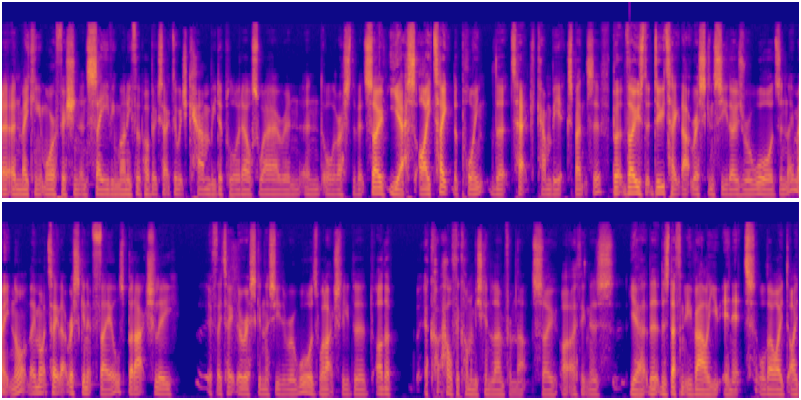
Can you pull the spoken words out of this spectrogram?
uh, and making it more efficient and saving money for the public sector, which can be deployed elsewhere and, and all the rest of it. So, yes, I take the point that tech can be expensive, but those that do take that risk and see those rewards, and they may not, they might take that risk and it fails, but actually if they take the risk and they see the rewards, well, actually, the other health economies can learn from that. So I think there's yeah, there's definitely value in it. Although I I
